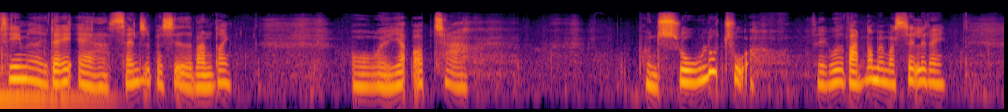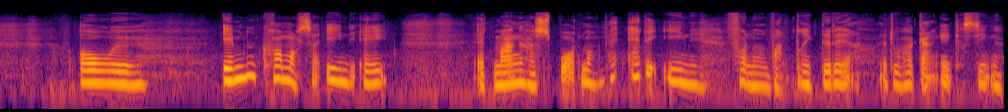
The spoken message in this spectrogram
Temaet i dag er sansebaseret vandring. Og øh, jeg optager på en solotur så jeg er ude og vandre med mig selv i dag. Og øh, emnet kommer så egentlig af, at mange har spurgt mig, hvad er det egentlig for noget vandring, det der, at du har gang i, Christine?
